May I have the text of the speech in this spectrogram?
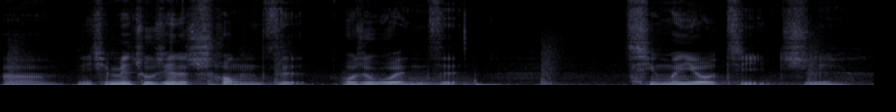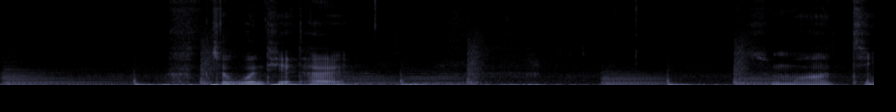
呃，你前面出现的虫子或是蚊子，请问有几只？这个问题也太什么几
